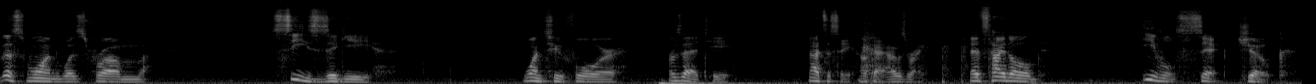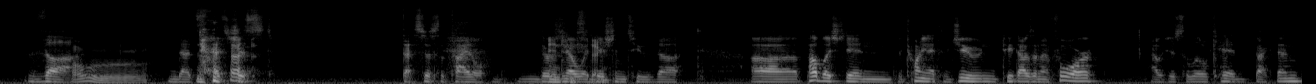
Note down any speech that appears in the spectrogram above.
this one was from C Ziggy. One two four, or is that a T? That's a C. Okay, I was right. It's titled "Evil Sick Joke." The Ooh. that's that's just that's just the title. There's no addition to the. Uh, published in the 29th of June 2004. I was just a little kid back then.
